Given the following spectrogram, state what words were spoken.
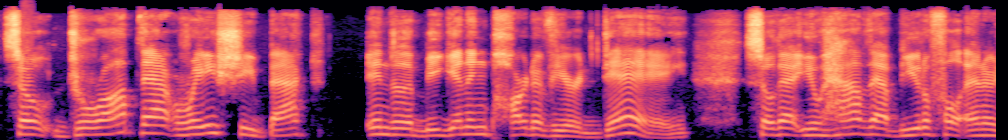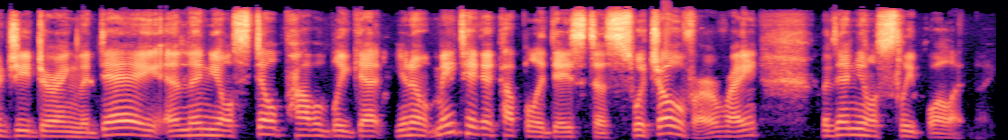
So drop that reishi back into the beginning part of your day so that you have that beautiful energy during the day and then you'll still probably get you know it may take a couple of days to switch over right? But then you'll sleep well at night.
